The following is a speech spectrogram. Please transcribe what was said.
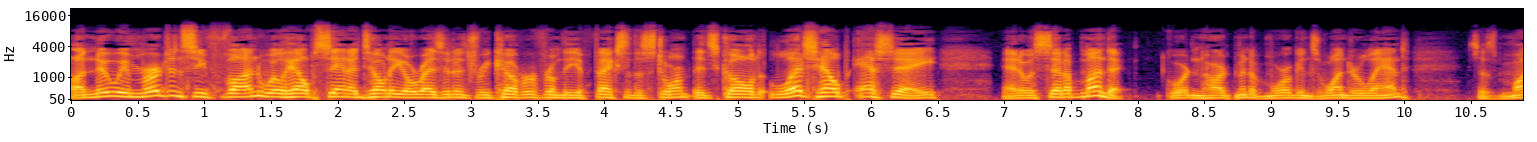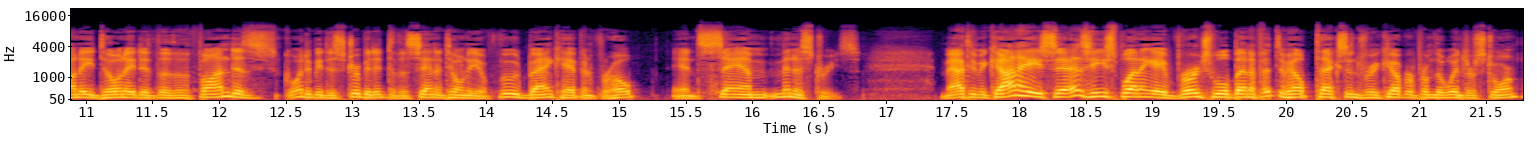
A new emergency fund will help San Antonio residents recover from the effects of the storm. It's called Let's Help SA, and it was set up Monday. Gordon Hartman of Morgan's Wonderland says money donated to the fund is going to be distributed to the San Antonio Food Bank, Haven for Hope, and SAM Ministries. Matthew McConaughey says he's planning a virtual benefit to help Texans recover from the winter storm.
